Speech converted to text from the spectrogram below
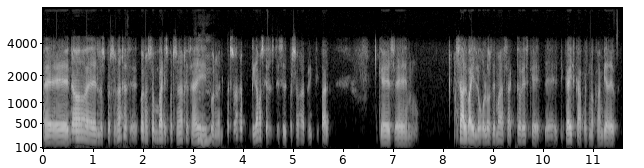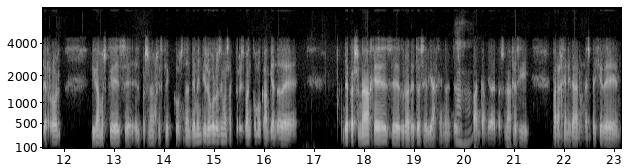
eh, no eh, los personajes, eh, bueno, son varios personajes ahí. Bueno, el personaje, digamos que es el personaje principal, que es eh, Salva, y luego los demás actores que eh, pues no cambia de, rol, digamos que es el personaje este constantemente, y luego los demás actores van como cambiando de, de personajes durante todo ese viaje, ¿no? Entonces van cambiando de personajes y para generar una especie de,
